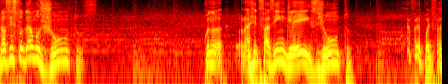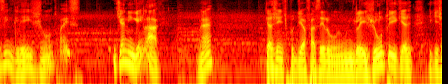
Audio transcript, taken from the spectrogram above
Nós estudamos juntos. Quando a gente fazia inglês junto. Eu falei, pode fazer inglês junto, mas não tinha ninguém lá, né? que a gente podia fazer um inglês junto e que, e que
